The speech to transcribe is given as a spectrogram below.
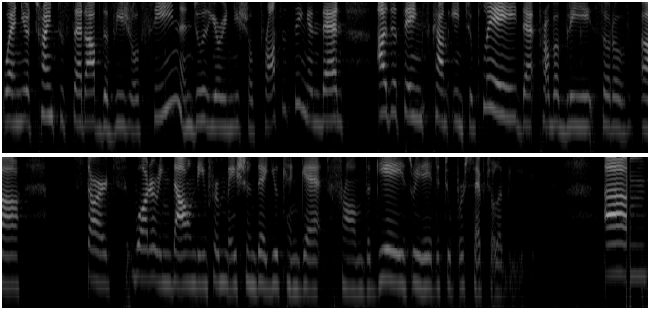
when you're trying to set up the visual scene and do your initial processing, and then other things come into play that probably sort of uh, start watering down the information that you can get from the gaze related to perceptual abilities. Um,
